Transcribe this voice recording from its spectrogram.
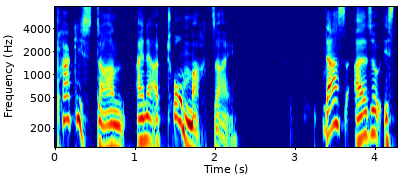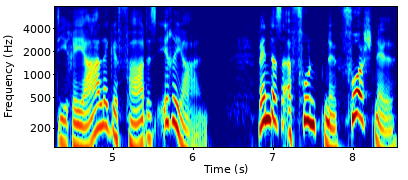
Pakistan eine Atommacht sei. Das also ist die reale Gefahr des Irrealen. Wenn das Erfundene vorschnell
